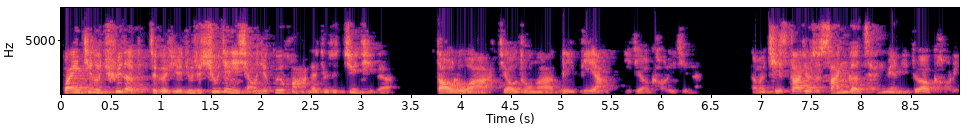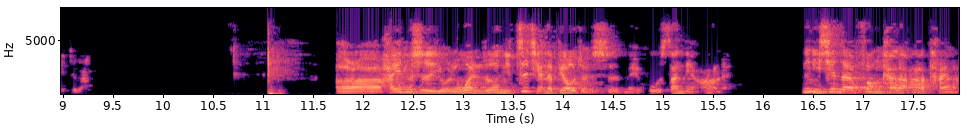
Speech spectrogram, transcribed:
关于居住区的这个，也就是修建的详细规划，那就是具体的道路啊、交通啊、绿地啊，你就要考虑进来。那么其实它就是三个层面你都要考虑，对吧？呃，还有就是有人问说，你之前的标准是每户三点二人，那你现在放开了二胎了？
